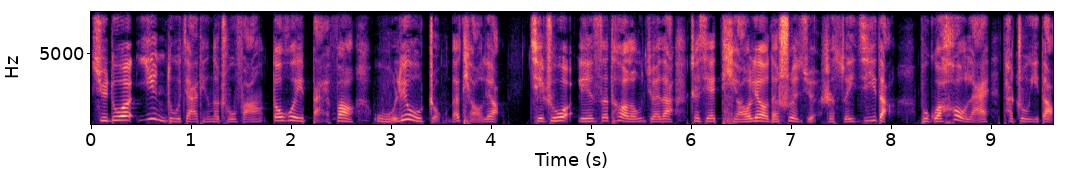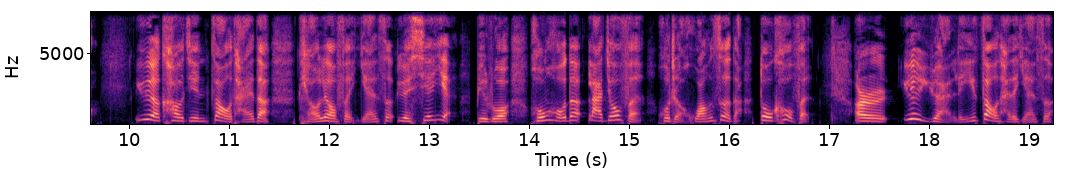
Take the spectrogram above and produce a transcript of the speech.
许多印度家庭的厨房都会摆放五六种的调料。起初，林斯特龙觉得这些调料的顺序是随机的。不过后来，他注意到，越靠近灶台的调料粉颜色越鲜艳。比如红红的辣椒粉或者黄色的豆蔻粉，而越远离灶台的颜色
